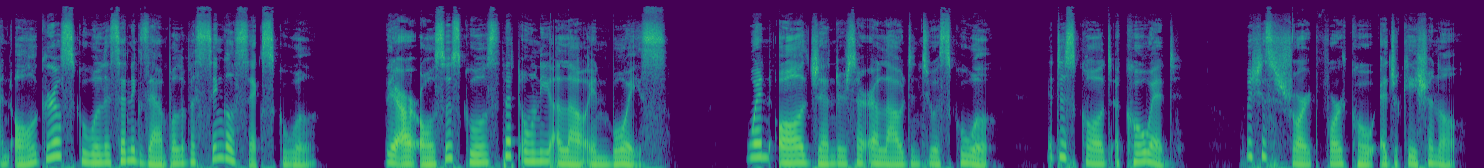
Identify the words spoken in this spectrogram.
An all girls school is an example of a single sex school. There are also schools that only allow in boys. When all genders are allowed into a school, it is called a co ed, which is short for co educational.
